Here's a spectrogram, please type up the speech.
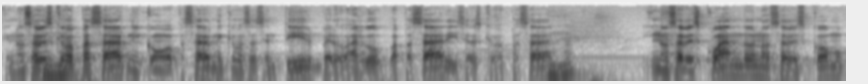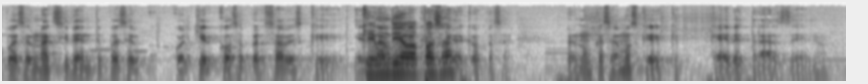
que no sabes qué va a pasar, ni cómo va a pasar, ni qué vas a sentir, pero algo va a pasar y sabes que va a pasar. No sabes cuándo, no sabes cómo, puede ser un accidente, puede ser cualquier cosa, pero sabes que es que un día va a pasar. Que va a pasar. Pero nunca sabemos qué hay detrás de, ¿no?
